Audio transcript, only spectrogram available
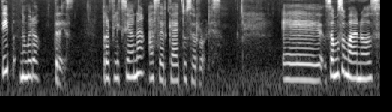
Tip número 3. Reflexiona acerca de tus errores. Eh, somos humanos,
